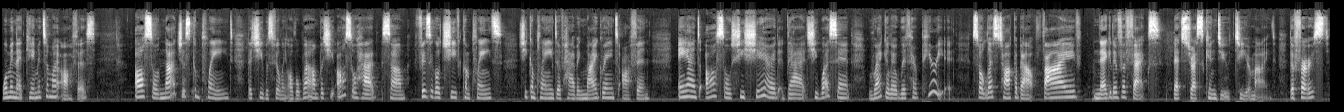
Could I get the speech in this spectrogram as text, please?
woman that came into my office also not just complained that she was feeling overwhelmed, but she also had some physical chief complaints. She complained of having migraines often. And also, she shared that she wasn't regular with her period. So, let's talk about five negative effects that stress can do to your mind. The first,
